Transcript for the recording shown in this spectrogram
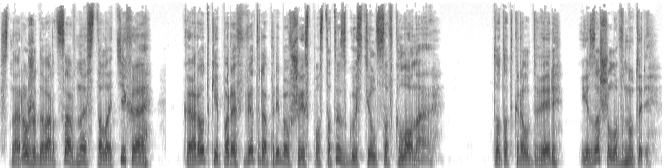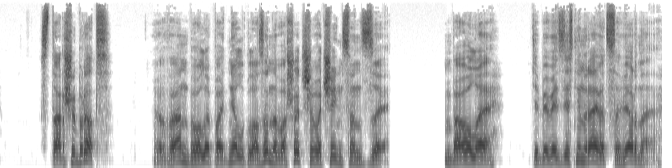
Снаружи дворца вновь стало тихо, короткий порыв ветра, прибывший из пустоты, сгустился в клона. Тот открыл дверь и зашел внутрь. «Старший брат!» Ван Буэлэ поднял глаза на вошедшего Чэнь Цэнзэ. «Буэлэ, тебе ведь здесь не нравится, верно?»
